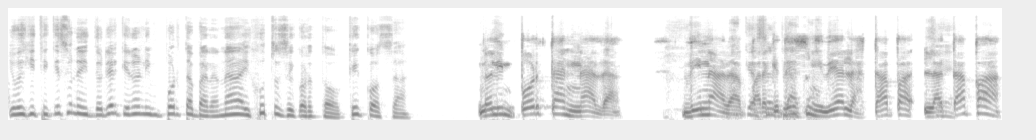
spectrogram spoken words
Y vos dijiste que es una editorial que no le importa para nada y justo se cortó. ¿Qué cosa? No le importa nada, de nada. Para que te des una idea, las tapas, la tapa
